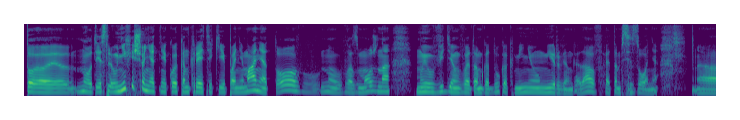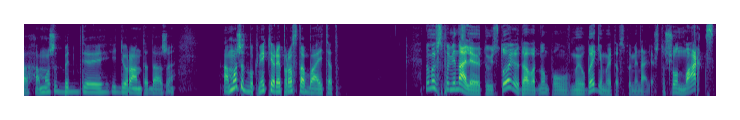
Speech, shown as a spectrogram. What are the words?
то, э, ну, вот если у них еще нет никакой конкретики и понимания, то, ну, возможно, мы увидим в этом году как минимум Ирвинга, да, в этом сезоне. Э, а может быть и Дюранта даже. А может букмекеры просто байтят. Ну, мы вспоминали эту историю, да, в одном, по-моему, в мейлбеге мы это вспоминали, что Шон Маркс,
